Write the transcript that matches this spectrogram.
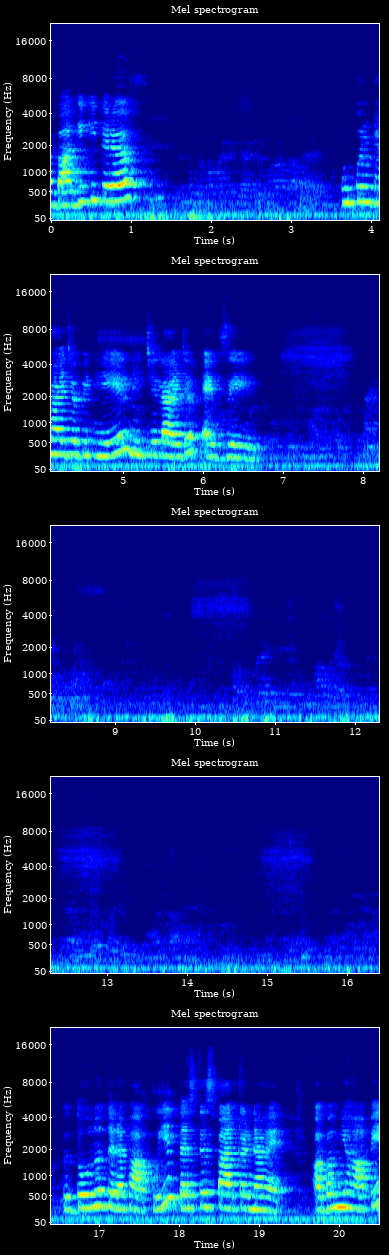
अब आगे की तरफ़ ऊपर उठाए जब इनहेल नीचे लाए जब एक्सेल तो दोनों तरफ़ आपको ये दस दस बार करना है। अब हम यहाँ पे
